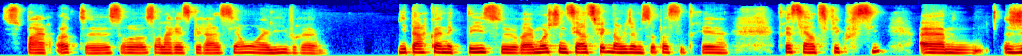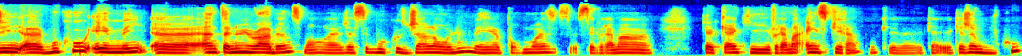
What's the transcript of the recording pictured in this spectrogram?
super hot euh, sur, la respiration, un livre hyper connecté sur. moi, je suis une scientifique, donc j'aime ça parce que c'est très, très scientifique aussi. J'ai beaucoup aimé Anthony Robbins. Bon, je sais que beaucoup de gens l'ont lu, mais pour moi, c'est vraiment quelqu'un qui est vraiment inspirant, euh, que, j'aime beaucoup.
